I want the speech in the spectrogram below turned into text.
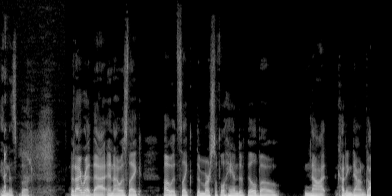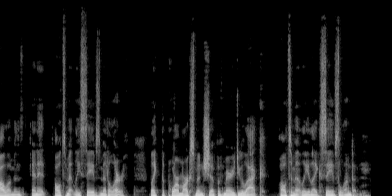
in this book. But I read that and I was like, oh, it's like the merciful hand of Bilbo not cutting down Gollum and, and it ultimately saves Middle Earth. Like the poor marksmanship of Mary Dulac ultimately like saves London.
